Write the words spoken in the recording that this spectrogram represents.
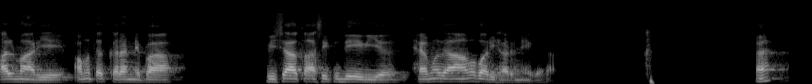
අල්මාරියේ අමතක කරන්න එපා. විශාකා සිටු දේවිය හැමදාම පරිහරණය කරා. ඈ?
